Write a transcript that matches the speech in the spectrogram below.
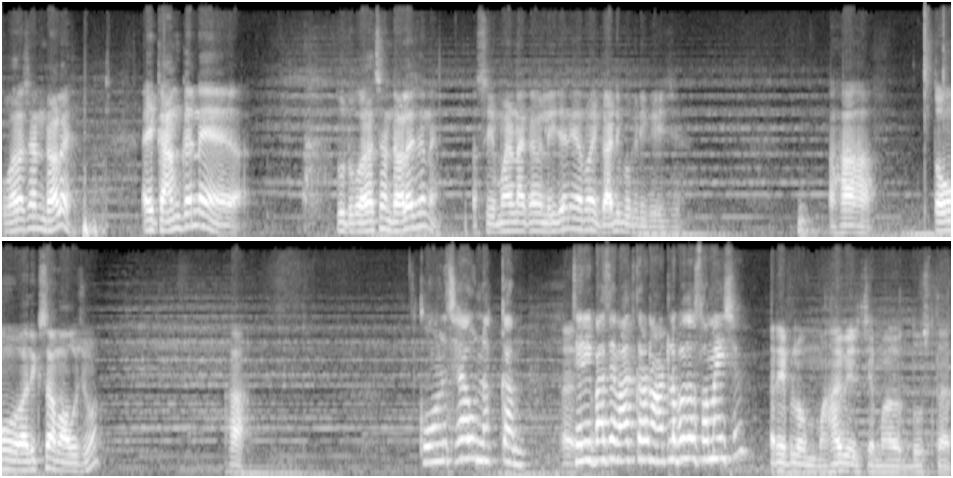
વરાછાને ઢાળે? એ કામ કર ને તું વરાછાને ઢાળે છે ને? આ સીમાડના કામે લઈ જાય ને મારી ગાડી બગડી ગઈ છે. હા હા. તો હું રિક્ષામાં આવું છું હો. કોણ છે આવું નક્કામ? જેની પાસે વાત કરવાનો આટલો બધો સમય છે? અરે પેલો મહાવીર છે મારો દોસ્તાર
